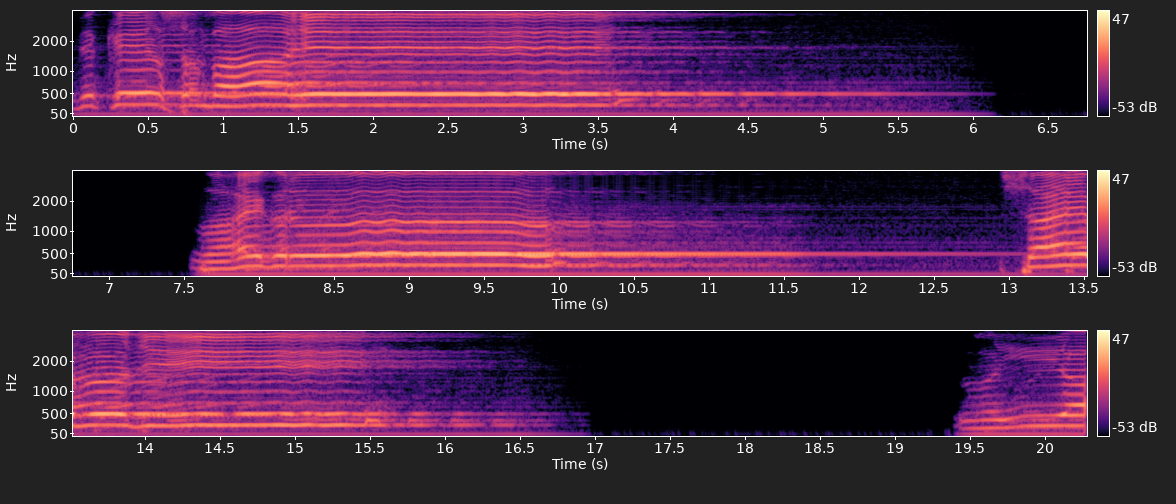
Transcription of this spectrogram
ਵਿਖੇ ਸੰਭਾਹੇ। ਵਾਹਿਗੁਰੂ ਸਾਹਿਬ ਜੀ। ਵਈਆ।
